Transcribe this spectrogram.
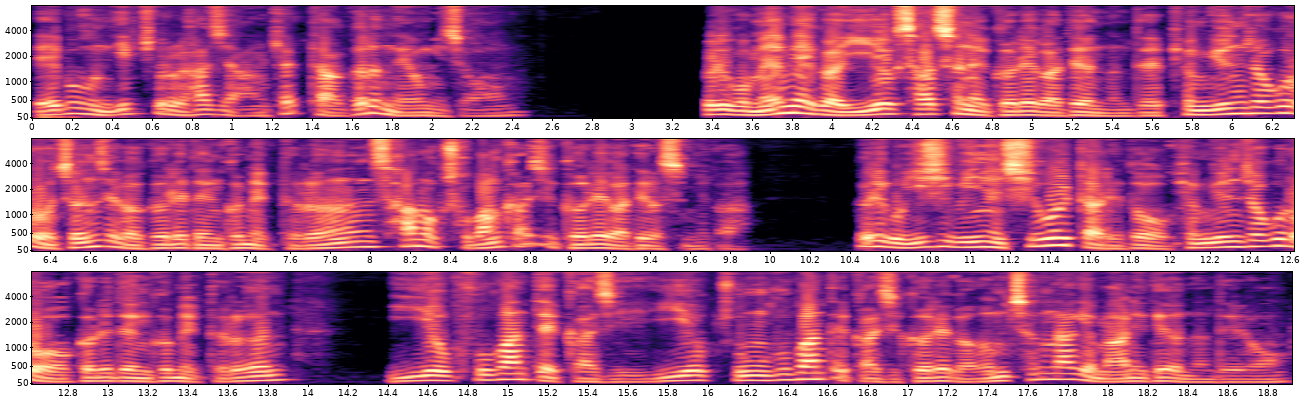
대부분 입주를 하지 않겠다 그런 내용이죠. 그리고 매매가 2억 4천에 거래가 되었는데 평균적으로 전세가 거래된 금액들은 3억 초반까지 거래가 되었습니다. 그리고 22년 10월 달에도 평균적으로 거래된 금액들은 2억 후반대까지 2억 중후반대까지 거래가 엄청나게 많이 되었는데요.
